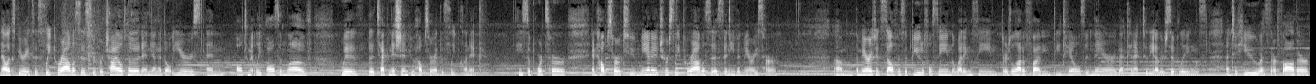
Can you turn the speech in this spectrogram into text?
Nell experiences sleep paralysis through her childhood and young adult years and ultimately falls in love with the technician who helps her at the sleep clinic. He supports her and helps her to manage her sleep paralysis and even marries her. Um, the marriage itself is a beautiful scene, the wedding scene. There's a lot of fun details in there that connect to the other siblings and to Hugh as their father.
